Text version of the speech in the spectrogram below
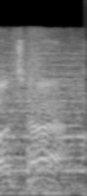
Attack!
